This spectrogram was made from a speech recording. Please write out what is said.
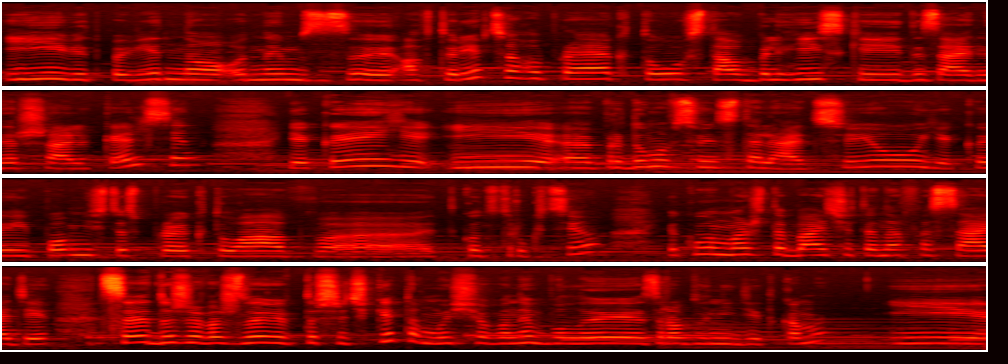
І відповідно одним з авторів цього проекту став бельгійський дизайнер Шаль Кельсін, який і придумав цю інсталяцію, який повністю спроєктував е, конструкцію, яку ви можете бачити на фасаді. Це дуже важливі пташечки, тому що вони були зроблені дітками. І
